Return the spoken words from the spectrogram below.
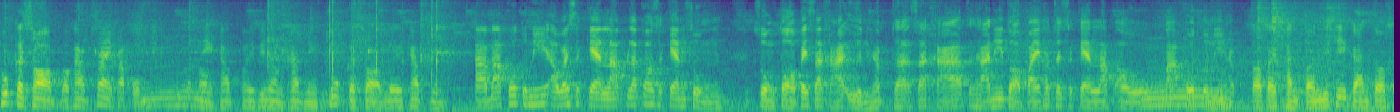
ทุกกระสอบบ่ครับใช่ครับผมอืมนี่ครับพ่อพี่น้องครับนี่ทุกกระสอบเลยครับนี่อ่าบาร์โค้ดตัวนี้เอาไว้สแกนรับ แล้วก็สแกนส่งส่งต่อไปสาขาอื่นครับสาสาขาสถานีต่อไปเขาจะสแกนรับเอาบาร์โค้ดตัวนี้ครับต่อไปขั้นตอนวิธีการต่อไป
